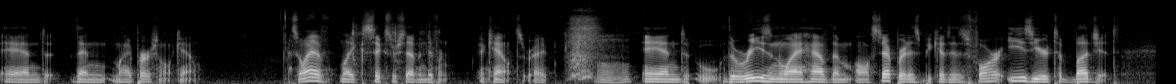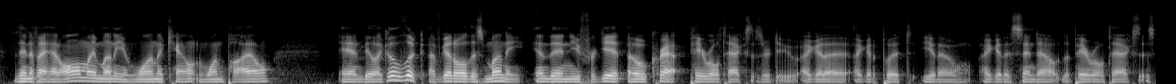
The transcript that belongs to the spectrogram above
and then my personal account. So I have like six or seven different accounts, right? And w- the reason why I have them all separate is because it's far easier to budget than if I had all my money in one account in one pile and be like, "Oh, look, I've got all this money." And then you forget, "Oh crap, payroll taxes are due. I got to I got to put, you know, I got to send out the payroll taxes.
